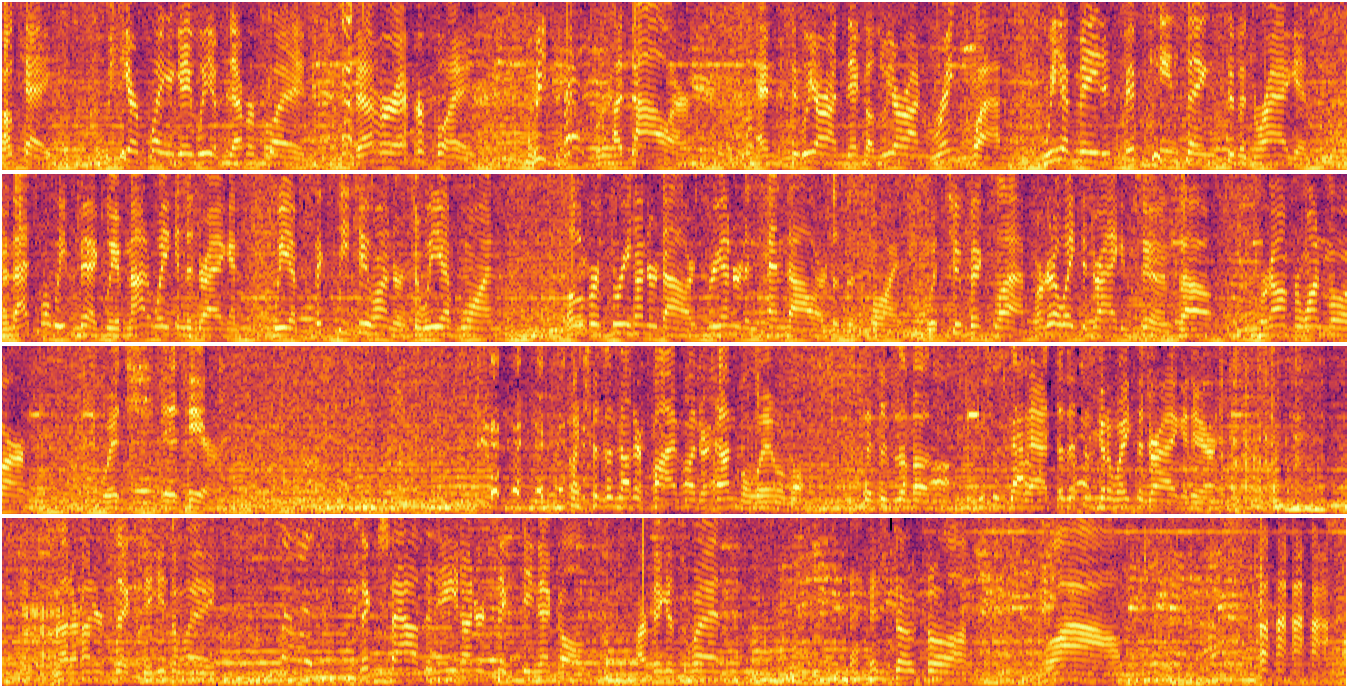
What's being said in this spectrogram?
Okay, we are playing a game we have never played. never ever played. We bet a dollar, and we are on nickels. We are on Ring Quest. We have made it 15 things to the dragon, and that's what we picked. We have not awakened the dragon. We have 6,200, so we have won over $300, $310 at this point, with two picks left. We're gonna wake the dragon soon, so we're going for one more, which is here. which is another 500. Unbelievable. This is the most. Oh, this has got to. Yeah, so this is gonna wake the dragon here. Another 160. He's away. 6,860 nickels. Our biggest win. It's so cool. Wow.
